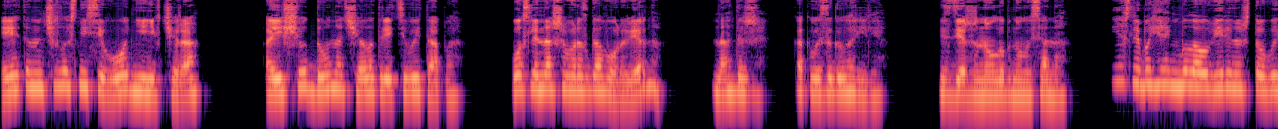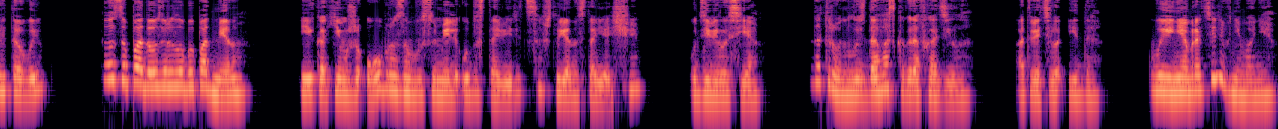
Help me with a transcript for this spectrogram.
и это началось не сегодня и не вчера, а еще до начала третьего этапа. После нашего разговора, верно? Надо же, как вы заговорили. Сдержанно улыбнулась она. Если бы я не была уверена, что вы — это вы, то заподозрила бы подмену. И каким же образом вы сумели удостовериться, что я настоящая? Удивилась я. Дотронулась до вас, когда входила, ответила Ида. Вы не обратили внимания?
